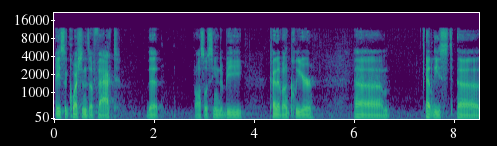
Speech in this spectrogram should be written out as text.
basic questions of fact that also seem to be kind of unclear um, at least uh,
